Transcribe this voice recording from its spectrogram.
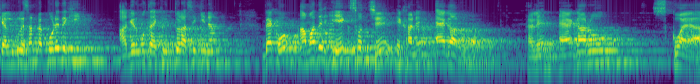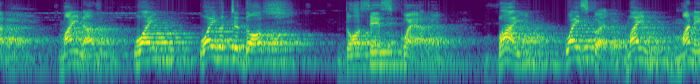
ক্যালকুলেশনটা করে দেখি, আগের মতো একই উত্তর আসে কি না দেখো, আমাদের এক্স হচ্ছে এখানে এগারো। তাহলে এগারো স্কোয়ার মাইনাস ওয়াই ওয়াই হচ্ছে দশ, দশে স্কোয়ার বাই ওয়াই স্কোয়ার মাইন মানে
